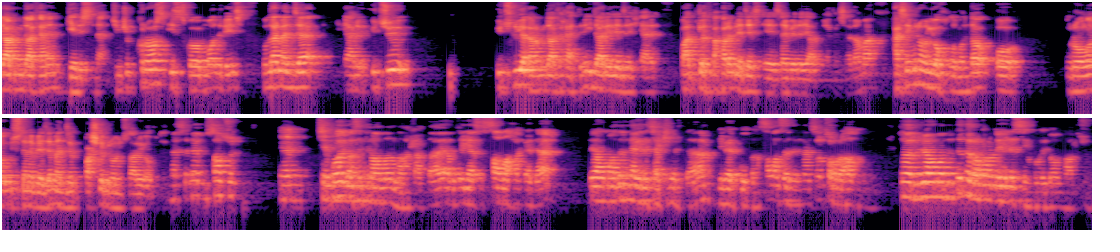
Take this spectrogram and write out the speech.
yarım müdafiənin gerisinə. Çünki Kroos, Isco, Modric bunlar məncə yəni üçü üçlü yarım müdafiə xəttini idarə edəcək. Yəni bad göt apara biləcək e, səviyyədə yardım eləmişlər. Amma Casemiro'nun yoxluğunda o rolu üstlənə biləcək məncə başqa bir oyunçuları yoxdur. Məsələn, misal üçün, yəni Çempionlar Liqası finalından danışaq da, yadınıza gəlsin Salaha qədər Real Madrid nə qədər çəkinir də Liverpooldan. Salah zədələndən sonra çox rahat oldu. Sonra Real Madriddə də Ronaldo elə simvol idi onlar üçün.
